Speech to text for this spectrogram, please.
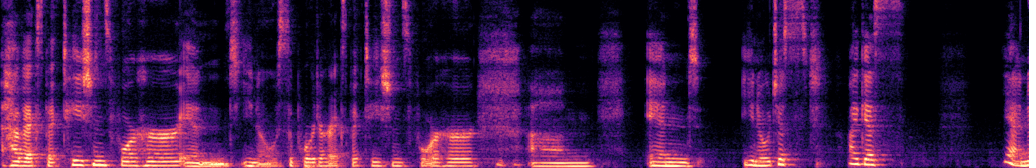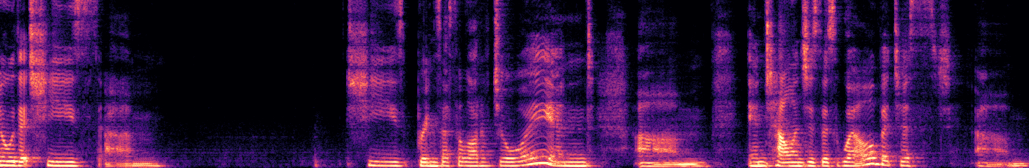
have expectations for her and you know support our expectations for her. Um, and you know just i guess yeah know that she's um, she brings us a lot of joy and um, and challenges as well but just um,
